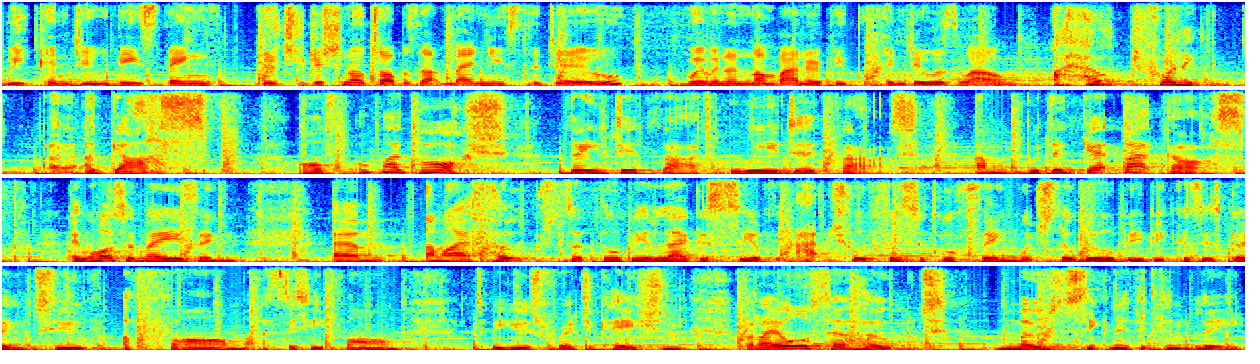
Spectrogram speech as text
We can do these things. The traditional jobs that men used to do, women and non binary people can do as well. I hoped for an, a, gasp of, oh my gosh, they did that, we did that. And we did get that gasp. It was amazing. Um, and I hoped that there'll be a legacy of the actual physical thing, which there will be because it's going to a farm, a city farm, to be used for education. But I also hoped, most significantly,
